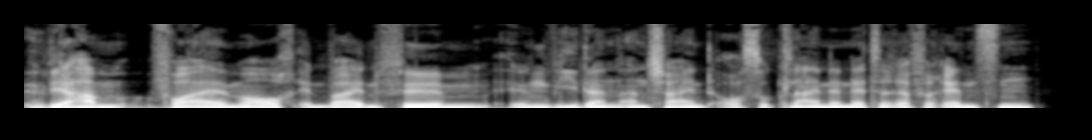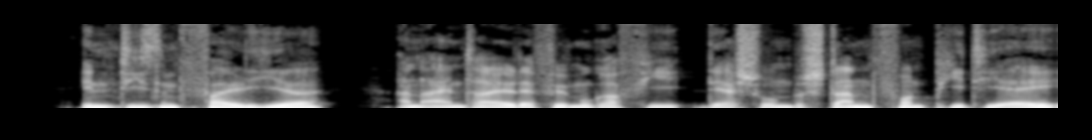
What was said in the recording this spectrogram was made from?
wir haben vor allem auch in beiden Filmen irgendwie dann anscheinend auch so kleine nette Referenzen. In diesem Fall hier an einen Teil der Filmografie, der schon bestand von PTA.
